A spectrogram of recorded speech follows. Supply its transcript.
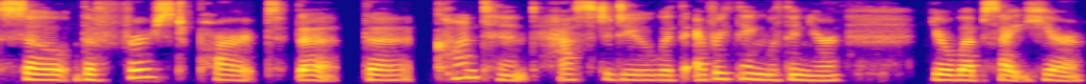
So the first part, the the content has to do with everything within your your website here.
